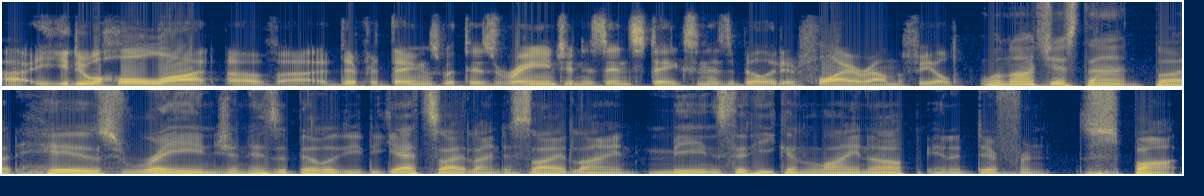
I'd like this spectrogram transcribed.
uh, he can do a whole lot of uh, different things with his range and his instincts and his ability to fly around the field. Well, not just that, but his range and his ability to get sideline to sideline means that he can line up in a different spot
